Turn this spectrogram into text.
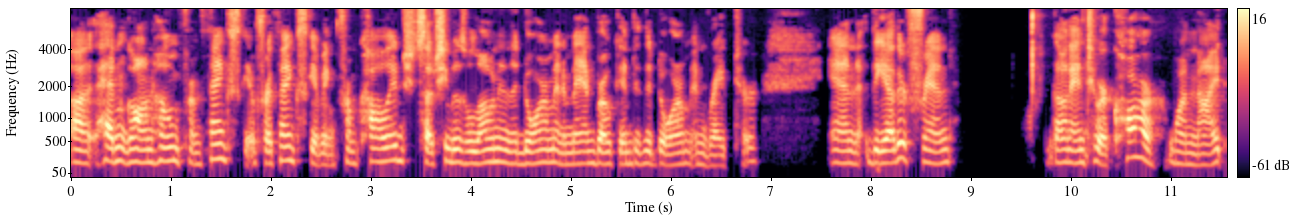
uh, hadn't gone home from Thanksgiving for Thanksgiving from college, so she was alone in the dorm, and a man broke into the dorm and raped her. And the other friend got into her car one night,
